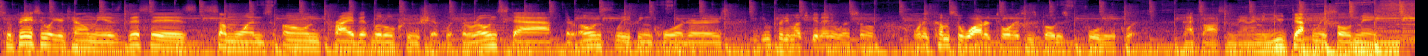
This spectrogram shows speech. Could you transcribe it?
So basically what you're telling me is this is someone's own private little cruise ship with their own staff, their own sleeping quarters. You can pretty much get anywhere. So when it comes to water toys, this boat is fully equipped. That's awesome, man. I mean, you definitely sold me.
